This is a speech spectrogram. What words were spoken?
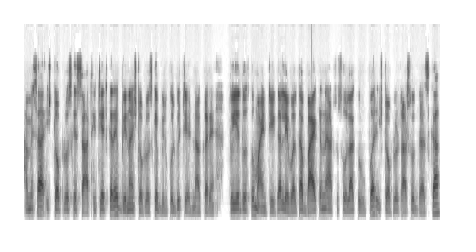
हमेशा स्टॉप लॉस के साथ ही ट्रेड करें, बिना स्टॉप लॉस के बिल्कुल भी ट्रेड ना करें। तो ये दोस्तों माइंड ट्री का लेवल था। बाय करना 816 के ऊपर स्टॉप लॉस 810 का।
